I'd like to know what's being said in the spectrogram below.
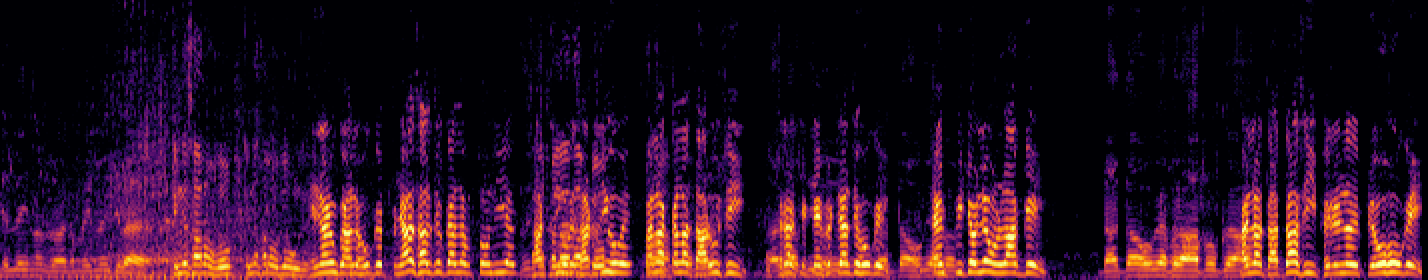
ਚੱਲੇ ਇਹਨਾਂ ਦਾ ਕੰਮ ਇਹਨਾਂ ਨੇ ਚਲਾਇਆ। ਕਿੰਨੇ ਸਾਲ ਹੋ ਕਿੰਨੇ ਸਾਲ ਹੋ ਗਏ ਹੋਣਗੇ? ਇਹਨਾਂ ਨੂੰ ਗੱਲ ਹੋ ਗਈ 50 ਸਾਲ ਦੀ ਗੱਲ ਉੱਤੋਂ ਦੀ ਹੈ। 60 ਦੀ ਹੋਵੇ 60 ਦੀ ਹੋਵੇ। ਪਹਿਲਾਂ ਕੱਲਾ दारू ਸੀ ਫਿਰ ਚਿੱਟੇ ਫਿੱਟਾਂ ਤੇ ਹੋ ਗਏ। ਐਮਪੀ ਚੋਂ ਲਿਆਉਣ ਲੱਗ ਗਏ। ਦਾਦਾ ਹੋ ਗਿਆ ਫਿਰ ਆਪ ਹੋ ਗਿਆ। ਪਹਿਲਾਂ ਦਾਦਾ ਸੀ ਫਿਰ ਇਹਨਾਂ ਦੇ ਪਿਓ ਹੋ ਗਏ।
